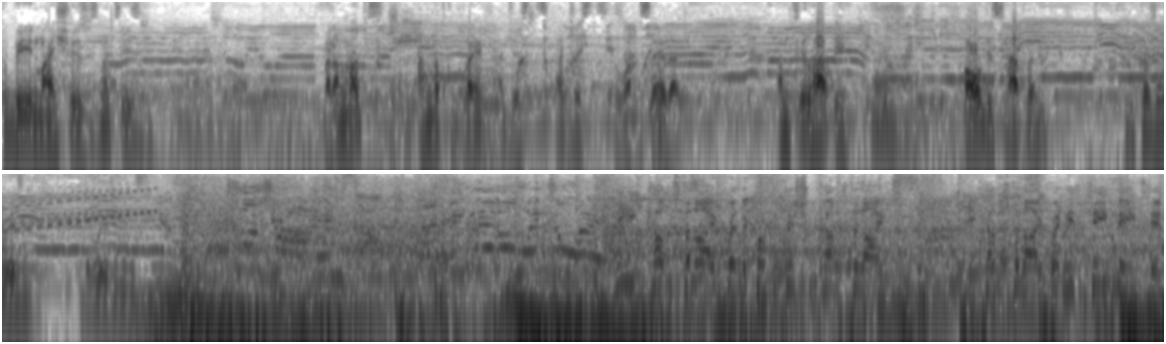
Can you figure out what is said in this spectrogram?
to be in my shoes is not easy. Uh, but I'm not. Uh, I'm not complaining. I just. I just want to say that I'm feel happy. Uh, all this happened because the reason. The reason is. He comes to life when the competition comes to life. He comes to life when his team needs him.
